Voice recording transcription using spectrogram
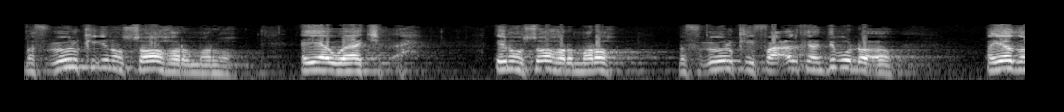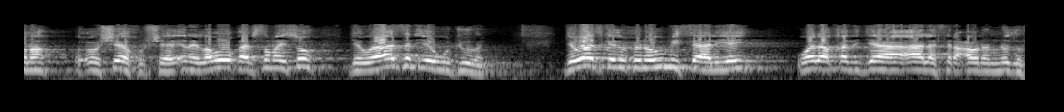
mafcuulkii inuu soo hormaro ayaa waajib ah. Inuu soo hormaro mafcuulkii faacilkana dib u dhaco iyaduna wuxuu sheekhu sheegay inay laba u qaybsamayso jawaazan iyo wujuuban. Jawaaskeed wuxuu inoogu miaaliyey walaqad jaa aala fircawna nudur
